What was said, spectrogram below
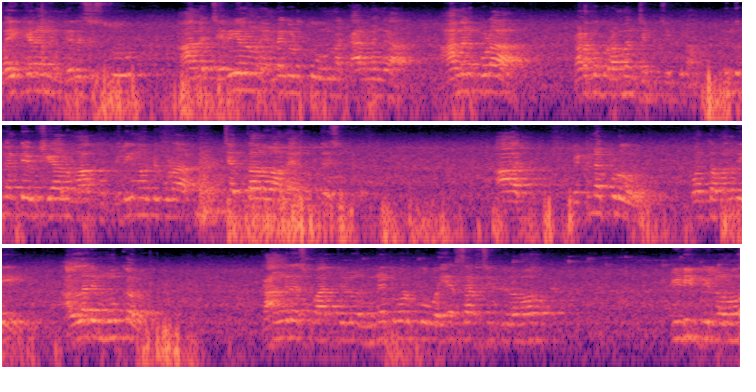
వైఖరిని నిరసిస్తూ ఆమె చర్యలను ఎండగడుతూ ఉన్న కారణంగా ఆమెను కూడా కడపకు రమ్మని చెప్పి చెప్పినాం. ఎందుకంటే విషయాలు మాకు తెలియనోటి కూడా చెప్తాను ఆమె ఉద్దేశం ఆ పెట్టినప్పుడు కొంతమంది అల్లరి మూకలు కాంగ్రెస్ పార్టీలో నిన్నటి వరకు వైఎస్ఆర్సీపీలోనో టీడీపీలోనో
